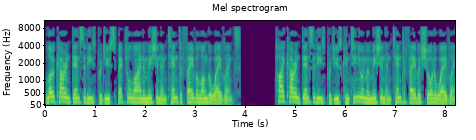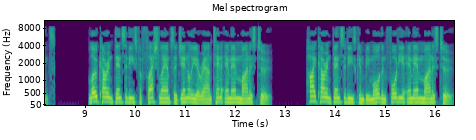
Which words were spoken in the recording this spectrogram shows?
Low current densities produce spectral line emission and tend to favor longer wavelengths. High current densities produce continuum emission and tend to favor shorter wavelengths. Low current densities for flash lamps are generally around 10 mm-2. High current densities can be more than 40 mm-2.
